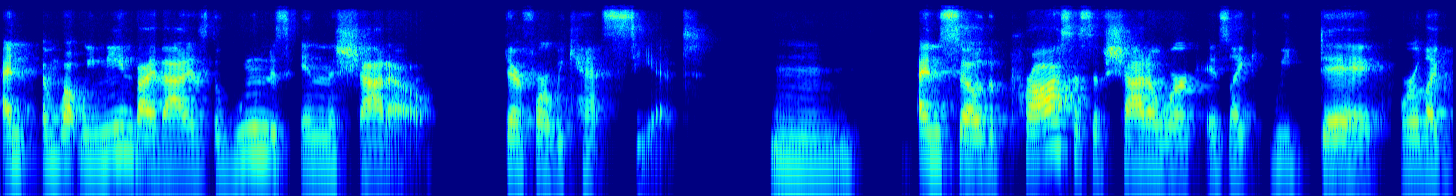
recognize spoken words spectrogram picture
and and what we mean by that is the wound is in the shadow therefore we can't see it mm. And so the process of shadow work is like we dig, we're like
